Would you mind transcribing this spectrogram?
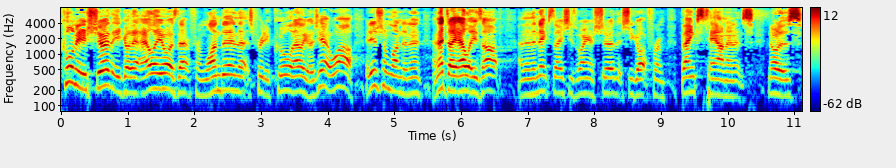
Cool new shirt that you got there. Ali, or oh, is that from London? That's pretty cool. Ali goes, Yeah, wow, it is from London. And, and that day Ali's up. And then the next day she's wearing a shirt that she got from Bankstown and it's not as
